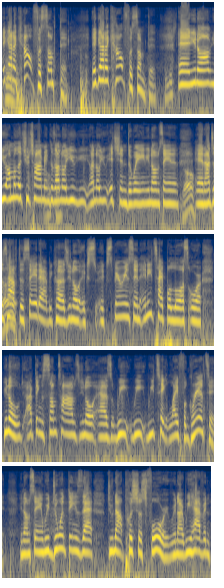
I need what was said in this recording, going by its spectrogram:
It got to mm. count for something. It got to count for something. And you know, I'm, you, I'm gonna let you chime in because I know you, you, I know you itching, Dwayne. You know what I'm saying? Go. And I just Go have ahead. to say that because you know, ex- experiencing any type of loss or you know, I think sometimes you know, as we we we take life for granted. You know what I'm saying? We're doing things that do not push us forward. We're not. We haven't.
